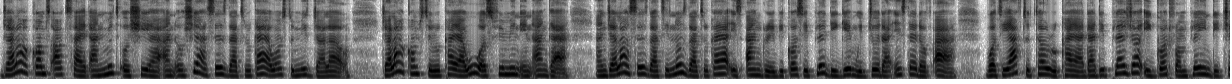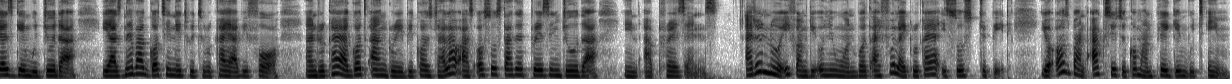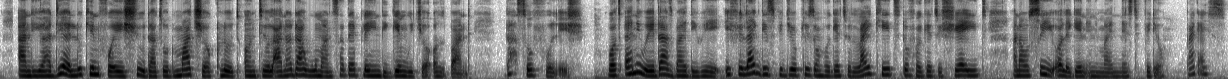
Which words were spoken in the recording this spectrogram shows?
Jalal comes outside and meets Oshia and Oshia says that Rukkaiya wants to meet Jalal. Jalal comes to Rukkaiya who was fuming in anger and Jalal says that he knows that Rukkaiya is angry because he played the game with Jodha instead of her. But he have to tell Rukkaiya that the pleasure he got from playing the chess game with Jodha, he has never gotten it with Rukkaiya before. And Rukkaiya got angry because Jalal has also started praising Jodha in her presence. I don't know if I'm the only one, but I feel like Rukkaiya is so stupid. Your husband asks you to come and play game with him, and you are there looking for a shoe that would match your clothes until another woman started playing the game with your husband. That's so foolish. But anyway, that's by the way. If you like this video, please don't forget to like it, don't forget to share it, and I'll see you all again in my next video. Bye guys.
